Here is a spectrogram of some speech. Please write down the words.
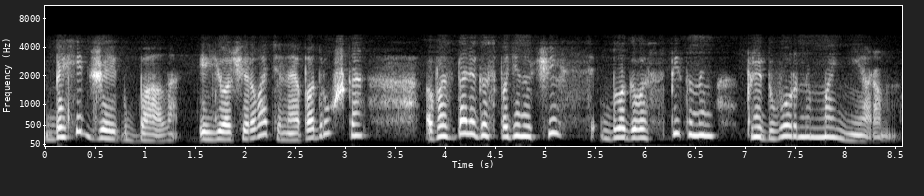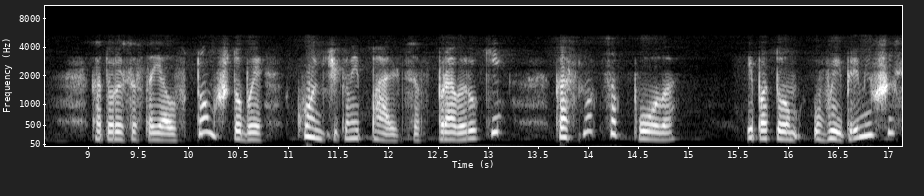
Бехи Джейк Бала и ее очаровательная подружка воздали господину честь благовоспитанным придворным манерам, который состоял в том, чтобы кончиками пальцев правой руки коснуться пола и потом, выпрямившись,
